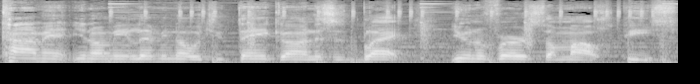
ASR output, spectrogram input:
Comment. You know what I mean? Let me know what you think. On uh, this is Black Universe. I'm out. Peace.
